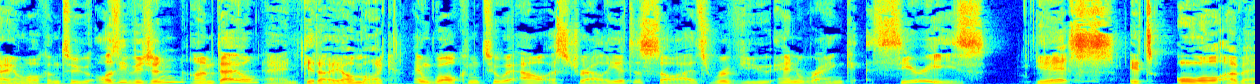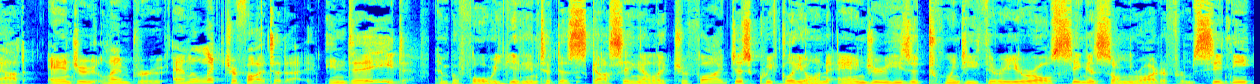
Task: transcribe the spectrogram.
G'day and welcome to Aussie Vision. I'm Dale. And g'day, I'm Mike. And welcome to our Australia Decides review and rank series. Yes, it's all about Andrew Lambrou and Electrify today. Indeed. And before we get into discussing Electrify, just quickly on Andrew. He's a 23 year old singer songwriter from Sydney.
